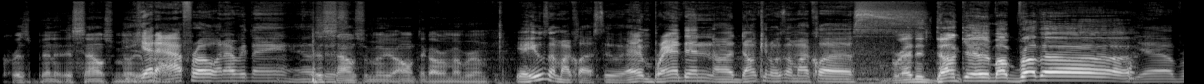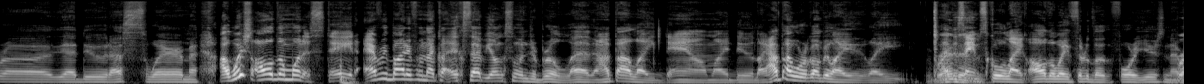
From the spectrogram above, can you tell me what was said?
Chris Bennett. It sounds familiar. He had an afro and everything. It It just- sounds familiar. I don't think I remember him. yeah, he was in my class too. And Brandon uh, Duncan was in my class. Brandon Duncan, my brother. Yeah, bro. Yeah, dude. I swear, man. I wish all of them would have stayed. Everybody from that class except Young Soo and Jabril left. And I thought, like, damn, like, dude, like, I thought we were gonna be like, like at the same school, like, all the way through the four years and everything.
